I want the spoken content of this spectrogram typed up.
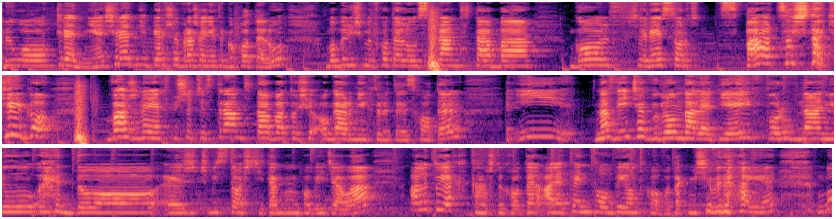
było średnie, średnie pierwsze wrażenie tego hotelu, bo byliśmy w hotelu Strand Taba, Golf, Resort, Spa, coś takiego. Ważne, jak wpiszecie Strand Taba, to się ogarnie, który to jest hotel. I na zdjęciach wygląda lepiej w porównaniu do e, rzeczywistości, tak bym powiedziała. Ale to jak każdy hotel, ale ten to wyjątkowo, tak mi się wydaje, bo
